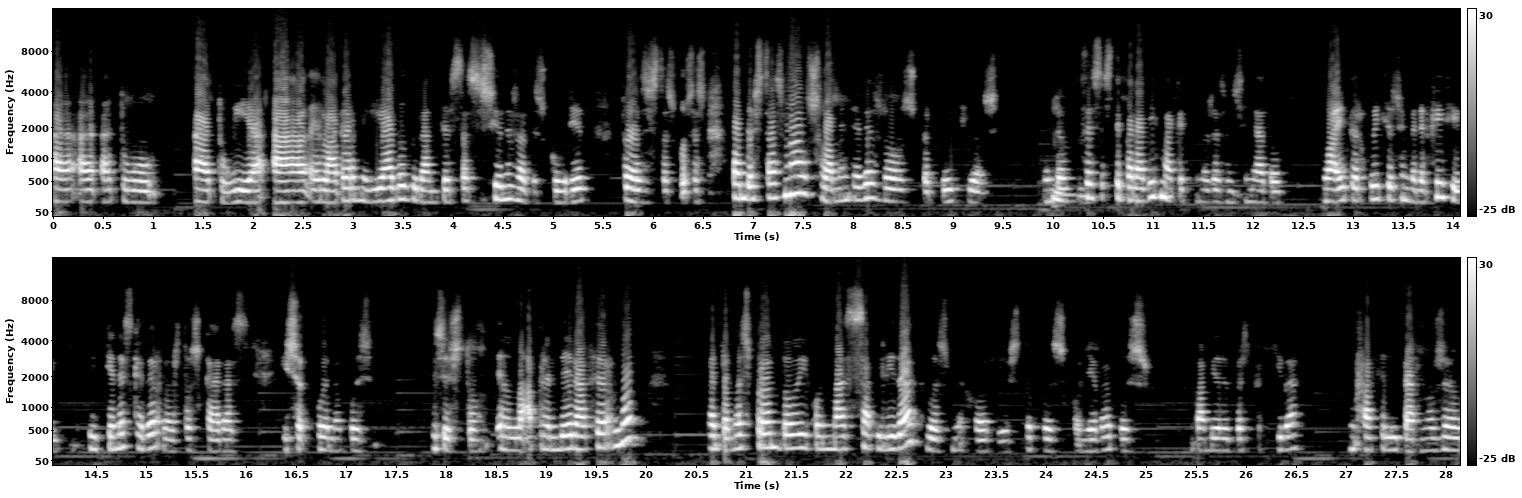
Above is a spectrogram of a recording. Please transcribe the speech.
a, a tu a tu guía, a el haberme guiado durante estas sesiones a descubrir todas estas cosas. Cuando estás mal solamente ves los perjuicios. Entonces este paradigma que tú nos has enseñado, no hay perjuicios sin beneficio y tienes que ver las dos caras. Y bueno, pues es esto, el aprender a hacerlo, cuanto más pronto y con más habilidad, pues mejor. Y esto pues conlleva pues un cambio de perspectiva facilitarnos el,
